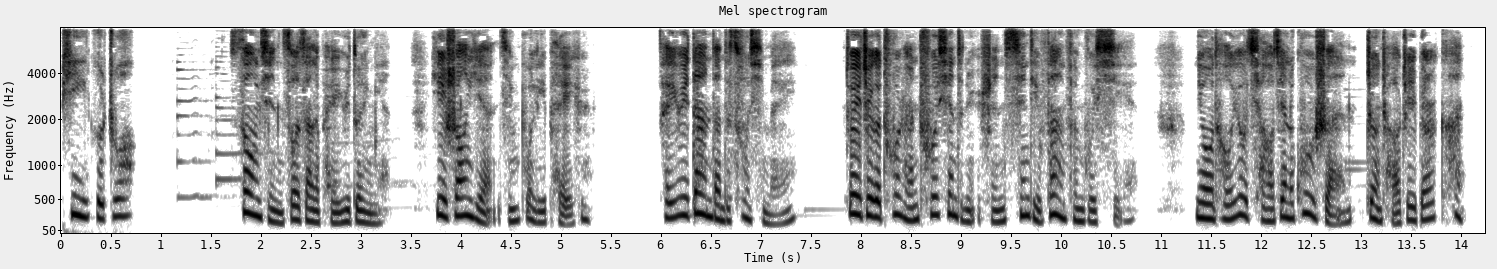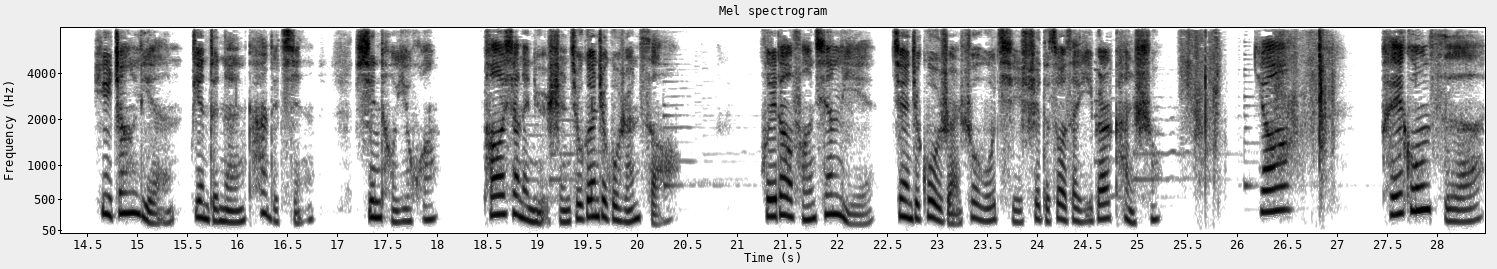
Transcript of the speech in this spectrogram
拼一个桌？”宋锦坐在了裴玉对面，一双眼睛不离裴玉。裴玉淡淡的蹙起眉。对这个突然出现的女神，心底万分不喜，扭头又瞧见了顾软正朝这边看，一张脸变得难看的紧，心头一慌，抛下了女神就跟着顾软走，回到房间里，见着顾软若无其事的坐在一边看书。哟，裴公子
